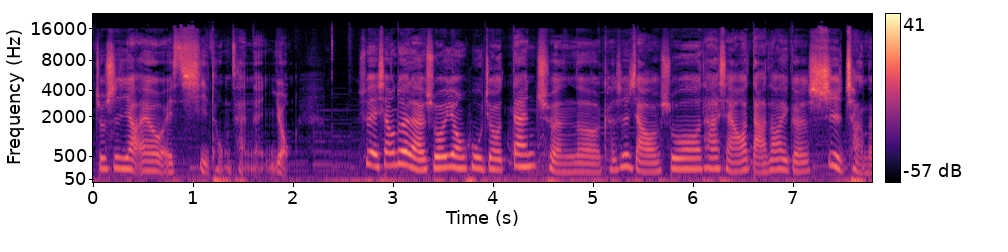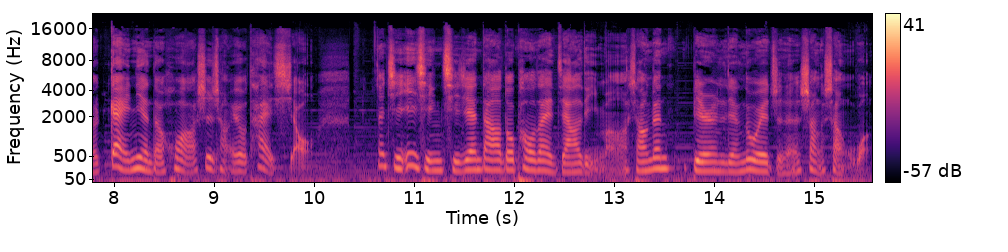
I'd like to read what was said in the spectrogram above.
就是要 iOS 系统才能用，所以相对来说用户就单纯了。可是假如说他想要打造一个市场的概念的话，市场又太小。那其实疫情期间大家都泡在家里嘛，想要跟别人联络也只能上上网。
